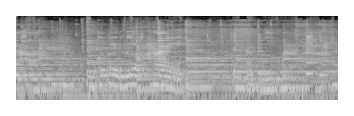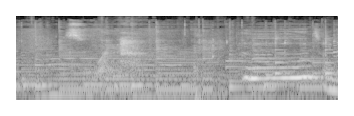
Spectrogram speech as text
นะคะผมก็เลยเลือกให้เป็นแบบนี้มานะคะ ส่วนสวย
